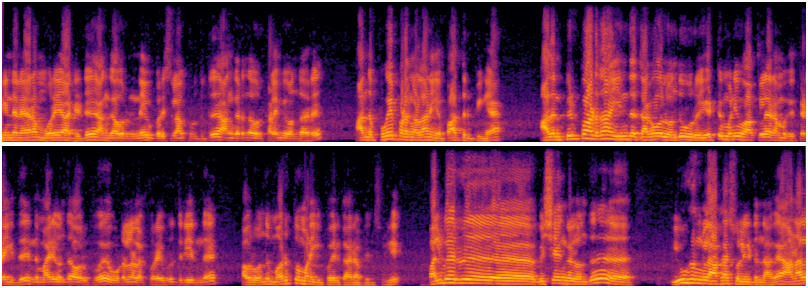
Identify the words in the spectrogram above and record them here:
நீண்ட நேரம் உரையாடிட்டு அங்கே அவர் நினைவு பரிசுலாம் கொடுத்துட்டு அங்கேருந்து அவர் கிளம்பி வந்தார். அந்த புகைப்படங்கள்லாம் நீங்கள் பார்த்துருப்பீங்க. அதன் பிற்பாடு தான் இந்த தகவல் வந்து ஒரு எட்டு மணி வாக்கில் நமக்கு கிடைக்குது. இந்த மாதிரி வந்து அவருக்கு உடல்நலக் குறைவு திடீர்னு அவர் வந்து மருத்துவமனைக்கு போயிருக்காரு அப்படின்னு சொல்லி. பல்வேறு விஷயங்கள் வந்து யூகங்களாக சொல்லிட்டு இருந்தாங்க. ஆனால்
